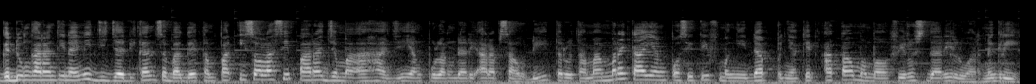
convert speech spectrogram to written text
gedung karantina ini dijadikan sebagai tempat isolasi para jemaah haji yang pulang dari Arab Saudi, terutama mereka yang positif mengidap penyakit atau membawa virus dari luar negeri.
